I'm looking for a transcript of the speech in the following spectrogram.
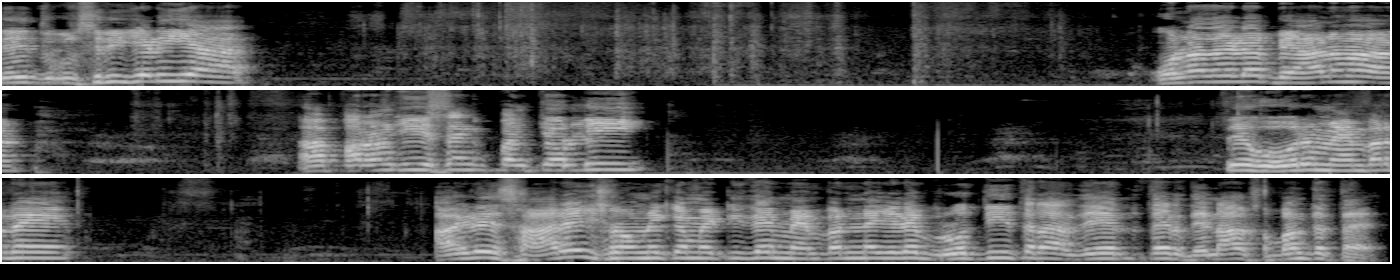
ਤੇ ਦੂਸਰੀ ਜਿਹੜੀ ਆ, ਉਹਨਾਂ ਦਾ ਜਿਹੜਾ ਬਿਆਨ ਵਾ ਆ ਪਰਮਜੀਤ ਸਿੰਘ ਪੰਚੋਲੀ ਤੇ ਹੋਰ ਮੈਂਬਰ ਨੇ ਆ ਜਿਹੜੇ ਸਾਰੇ ਸ਼੍ਰੋਮਣੀ ਕਮੇਟੀ ਦੇ ਮੈਂਬਰ ਨੇ ਜਿਹੜੇ ਵਿਰੋਧੀ ਧਿਰਾਂ ਦੇ ਧਿਰ ਦੇ ਨਾਲ ਸੰਬੰਧਿਤ ਹੈ।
